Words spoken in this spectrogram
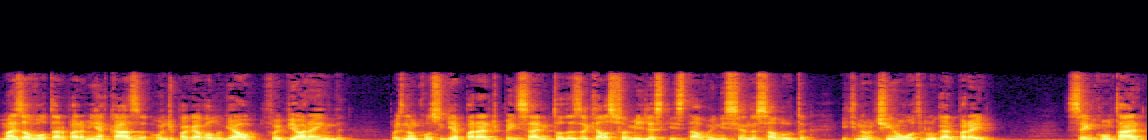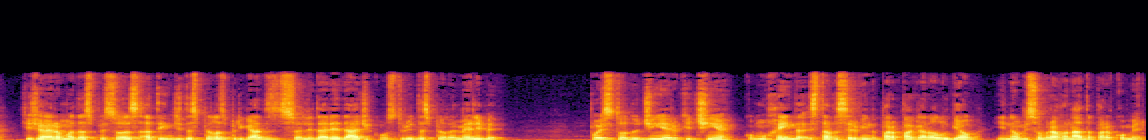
Mas ao voltar para minha casa, onde pagava aluguel, foi pior ainda, pois não conseguia parar de pensar em todas aquelas famílias que estavam iniciando essa luta e que não tinham outro lugar para ir. Sem contar que já era uma das pessoas atendidas pelas brigadas de solidariedade construídas pelo MLB pois todo o dinheiro que tinha como renda estava servindo para pagar o aluguel e não me sobrava nada para comer.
